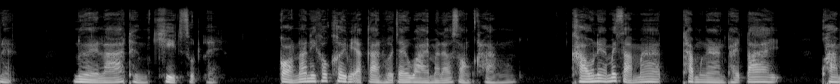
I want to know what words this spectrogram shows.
เนี่ยเหนื่อยล้าถึงขีดสุดเลย ก่อนหน้านี้เขาเคยมีอาการหัวใจวายมาแล้วสองครั้ง เขาเนี่ยไม่สามารถทำงานภายใต้ ความ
